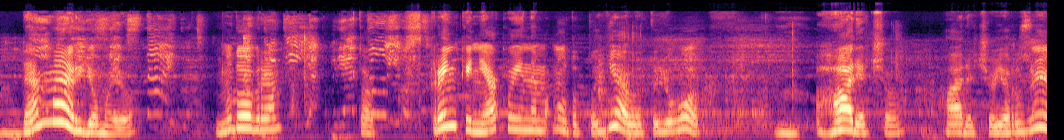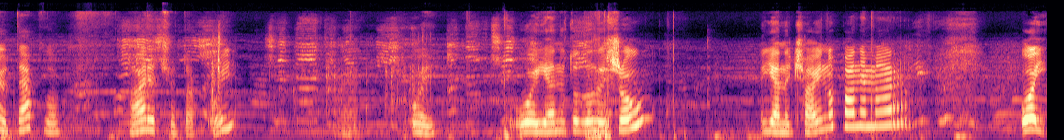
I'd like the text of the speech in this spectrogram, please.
Де мер, йомаю? Ну добре. Так, скриньки ніякої нема. Ну, тобто є, але то його гарячо. Гарячо, я розумію, тепло. Гарячо, так. Ой. Ой. Ой, я не туди зайшов. Я нечайно, пане мер. Ой.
